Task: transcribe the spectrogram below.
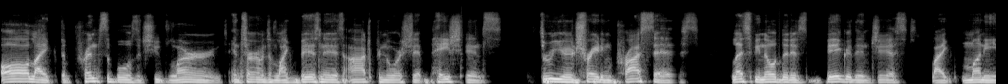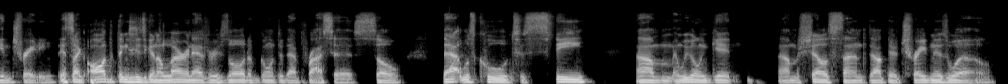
all like the principles that you've learned in terms of like business, entrepreneurship, patience through your trading process lets me know that it's bigger than just like money and trading. It's like all the things he's going to learn as a result of going through that process. So that was cool to see. Um, and we're gonna get uh, Michelle's sons out there trading as well.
